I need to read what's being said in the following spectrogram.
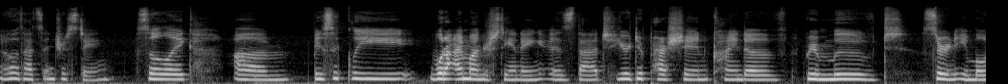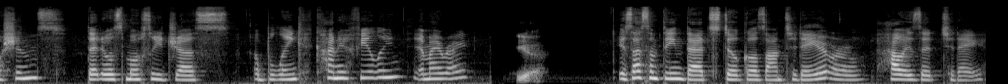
Oh, that's interesting. So like, um, basically, what I'm understanding is that your depression kind of removed certain emotions. That it was mostly just a blank kind of feeling. Am I right? Yeah. Is that something that still goes on today, or how is it today?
